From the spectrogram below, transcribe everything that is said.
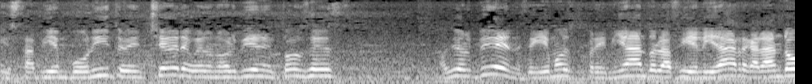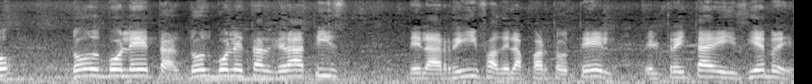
que está bien bonito, bien chévere. Bueno, no olviden entonces, no se olviden, seguimos premiando la fidelidad, regalando dos boletas, dos boletas gratis de la rifa del aparta hotel el 30 de diciembre.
